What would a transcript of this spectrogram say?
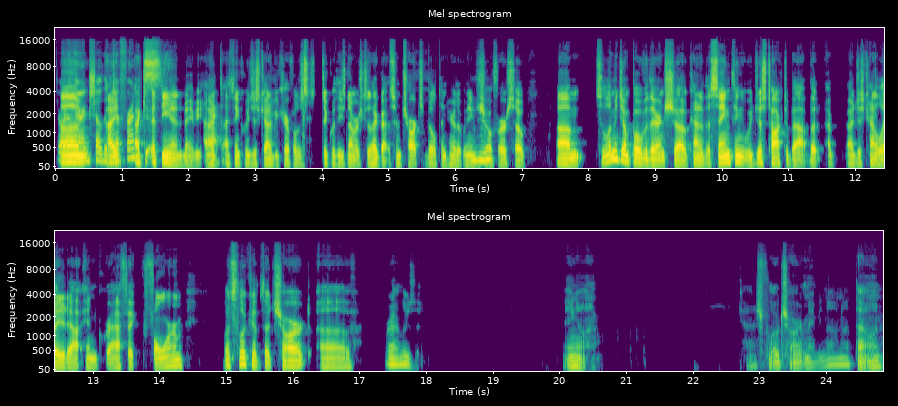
Throw it in there Um, and show the I- I difference? c- at the end, maybe. I, Okay. I think we just got to be careful to stick with these numbers because I've got some charts built in here that we need to Mm-hmm. show first. So, um, so let me jump over there and show kind of the same thing that we just talked about, but I, I just kind of laid it out in graphic form. Let's look at the chart of where did I lose it? Hang on. Cash flow chart, maybe. No, not that one.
